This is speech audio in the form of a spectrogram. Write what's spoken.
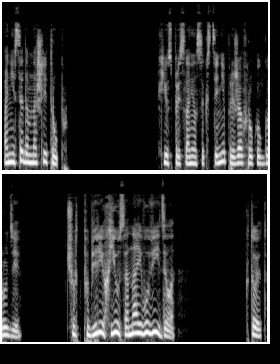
Они с Эдом нашли труп». Хьюз прислонился к стене, прижав руку к груди. «Черт побери, Хьюз, она его видела!» «Кто это?»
